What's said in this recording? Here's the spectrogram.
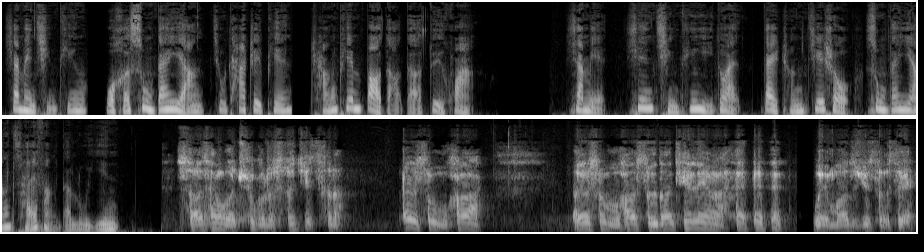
下面请听我和宋丹阳就他这篇长篇报道的对话。下面先请听一段戴成接受宋丹阳采访的录音。韶山我去过了十几次了，二十五号啊，二十五号守到天亮啊，为毛子去守岁。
